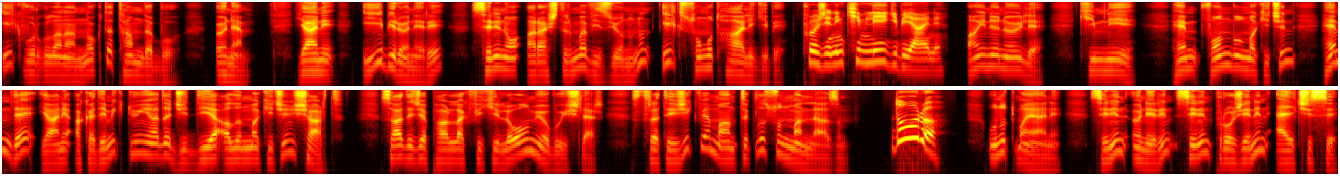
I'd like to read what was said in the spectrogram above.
ilk vurgulanan nokta tam da bu. Önem. Yani iyi bir öneri, senin o araştırma vizyonunun ilk somut hali gibi. Projenin kimliği gibi yani. Aynen öyle. Kimliği hem fon bulmak için hem de yani akademik dünyada ciddiye alınmak için şart. Sadece parlak fikirle olmuyor bu işler. Stratejik ve mantıklı sunman lazım. Doğru. Unutma yani, senin önerin senin projenin elçisi.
